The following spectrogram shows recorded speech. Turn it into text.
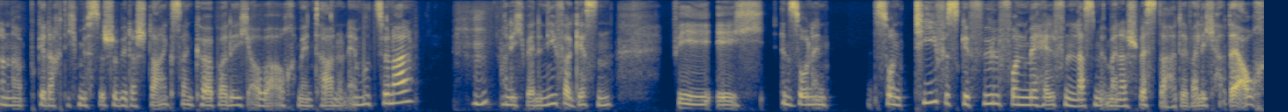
und habe gedacht, ich müsste schon wieder stark sein, körperlich, aber auch mental und emotional. Mhm. Und ich werde nie vergessen, wie ich in so, einen, so ein tiefes Gefühl von mir helfen lassen mit meiner Schwester hatte, weil ich hatte auch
